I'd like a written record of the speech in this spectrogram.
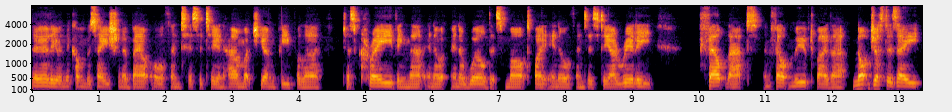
earlier in the conversation about authenticity and how much young people are just craving that in a in a world that's marked by inauthenticity. I really felt that and felt moved by that, not just as a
